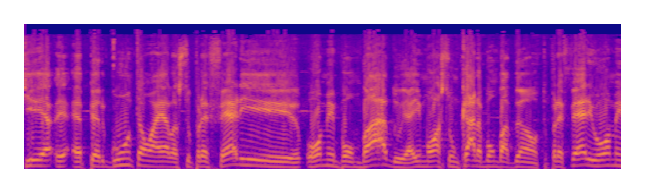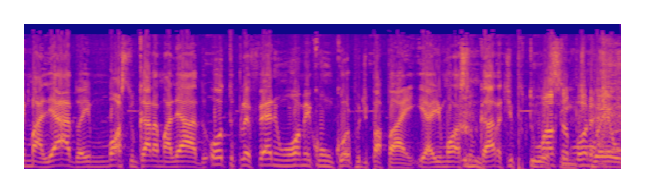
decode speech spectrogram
Que é, é, perguntam a elas: tu prefere homem bombado? E aí mostra um cara bombadão. Tu prefere o homem malhado? Aí mostra um cara malhado. Ou tu prefere um homem com um corpo de papai? E aí mostra um cara tipo tu, Mostra assim, tipo eu.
